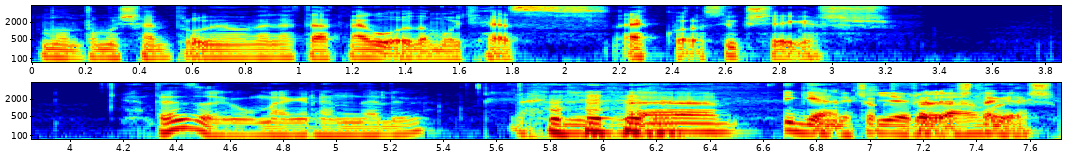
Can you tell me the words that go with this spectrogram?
Mondtam, hogy semmi probléma vele, tehát megoldom, hogy ez ekkora szükséges. hát ez a jó megrendelő. E, igen, csak felesleges.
